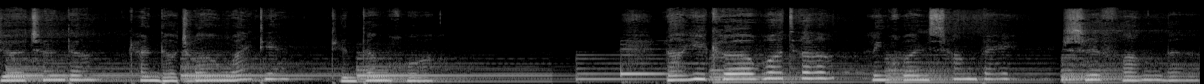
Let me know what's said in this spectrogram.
熄灭这盏灯，看到窗外点点灯火。那一刻，我的灵魂像被释放了。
